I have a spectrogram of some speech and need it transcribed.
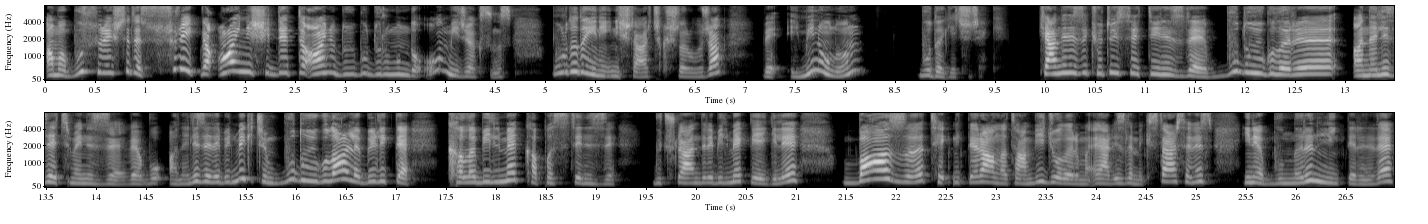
ama bu süreçte de sürekli aynı şiddette, aynı duygu durumunda olmayacaksınız. Burada da yine inişler çıkışlar olacak ve emin olun bu da geçecek. Kendinizi kötü hissettiğinizde bu duyguları analiz etmenizi ve bu analiz edebilmek için bu duygularla birlikte kalabilme kapasitenizi güçlendirebilmekle ilgili bazı teknikleri anlatan videolarımı eğer izlemek isterseniz yine bunların linklerini de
